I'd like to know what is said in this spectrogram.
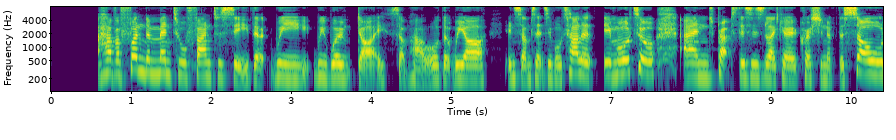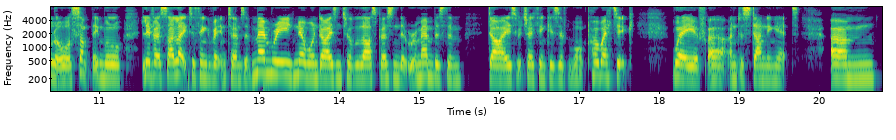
have a fundamental fantasy that we we won't die somehow, or that we are in some sense immortal, immortal, and perhaps this is like a question of the soul, or something will live us. I like to think of it in terms of memory. No one dies until the last person that remembers them dies, which I think is a more poetic way of uh, understanding it. Um,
